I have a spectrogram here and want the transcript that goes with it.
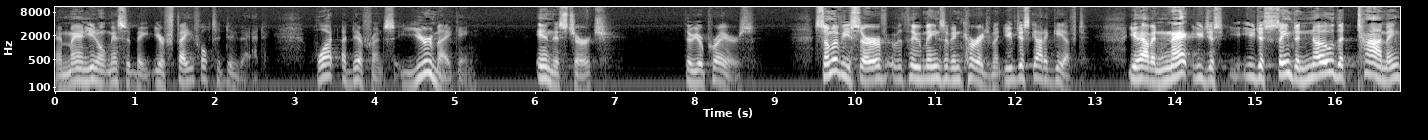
And man, you don't miss a beat. You're faithful to do that. What a difference you're making in this church through your prayers. Some of you serve through means of encouragement. You've just got a gift. You have a knack. You just, you just seem to know the timing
